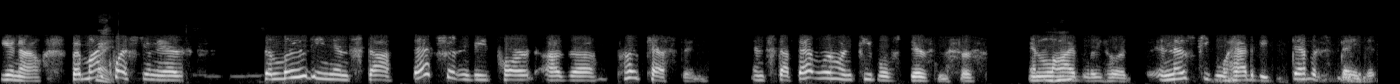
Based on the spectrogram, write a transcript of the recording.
You know. But my Right. question is, the looting and stuff that shouldn't be part of the protesting. and stuff. That ruined people's businesses and Mm-hmm. livelihood. And those people had to be devastated,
